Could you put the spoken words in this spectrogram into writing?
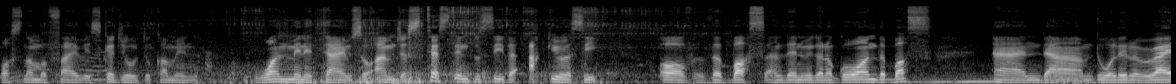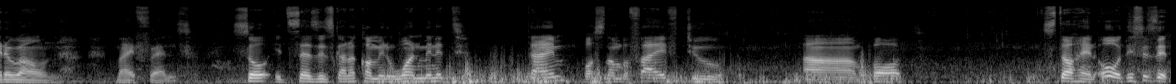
bus number 5 is scheduled to come in one minute time. So I'm just testing to see the accuracy of the bus and then we're gonna go on the bus and um, do a little ride around my friends. So it says it's gonna come in one minute time, bus number five to um, Bort Stohen. Oh, this is it.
